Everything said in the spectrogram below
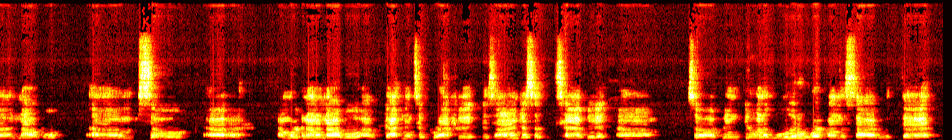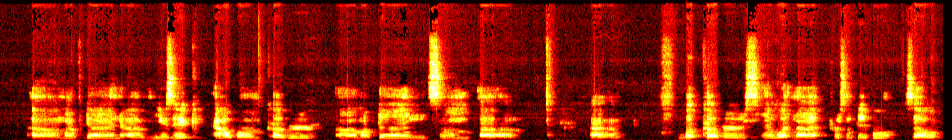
uh, novel. Um, so uh, I'm working on a novel. I've gotten into graphic design just a tad bit. Um, so I've been doing a little work on the side with that. Um, I've done a music album cover. Um, I've done some uh, uh, book covers and whatnot for some people. So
